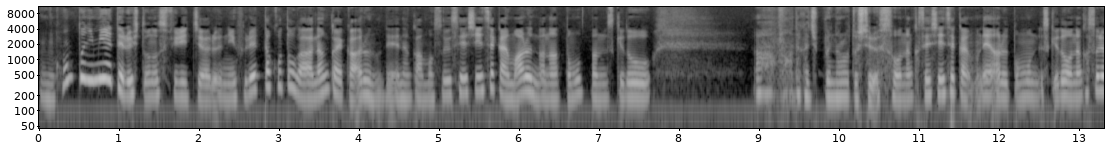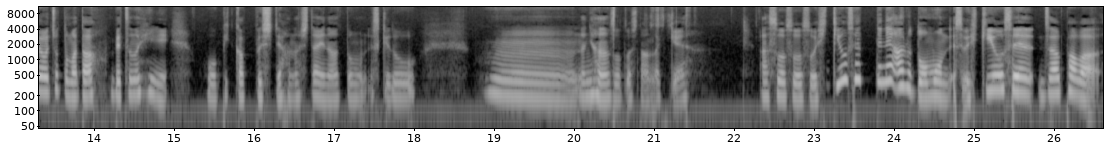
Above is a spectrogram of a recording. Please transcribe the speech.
うん、本当に見えてる人のスピリチュアルに触れたことが何回かあるのでなんかまあそういう精神世界もあるんだなと思ったんですけどああもうなんか10分になろうとしてる。そうなんか精神世界もねあると思うんですけどなんかそれはちょっとまた別の日にこうピックアップして話したいなと思うんですけどうーん何話そうとしたんだっけ？あそうそうそう。引き寄せってねあると思うんですよ。引き寄せザ・パワー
